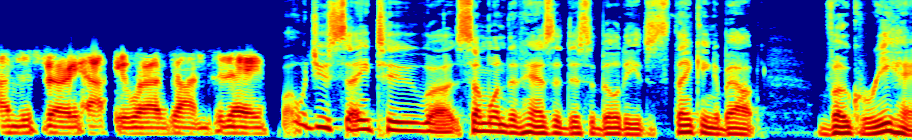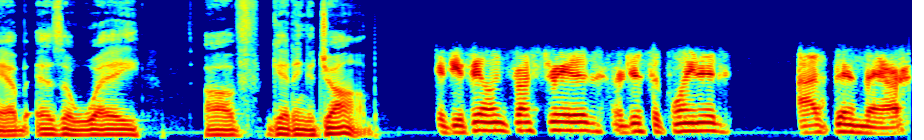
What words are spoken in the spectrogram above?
I'm just very happy where I've gotten today. What would you say to uh, someone that has a disability that's thinking about Voc Rehab as a way of getting a job? If you're feeling frustrated or disappointed, I've been there.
